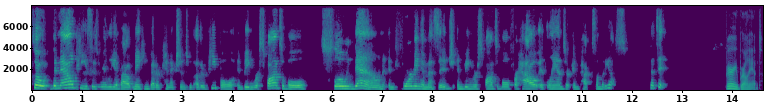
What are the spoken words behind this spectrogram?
So the now piece is really about making better connections with other people and being responsible, slowing down and forming a message and being responsible for how it lands or impacts somebody else. That's it. Very brilliant.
